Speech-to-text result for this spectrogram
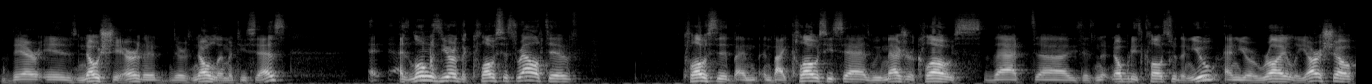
There is no shiur, there, there's no limit, he says. As long as you're the closest relative, closest, and, and by close, he says, we measure close that, uh, he says, nobody's closer than you, and you're royally yarsho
